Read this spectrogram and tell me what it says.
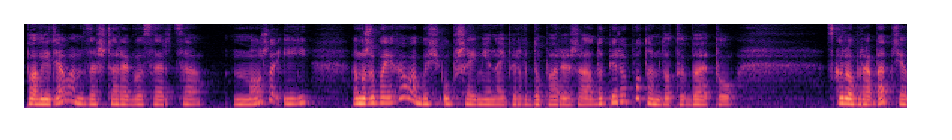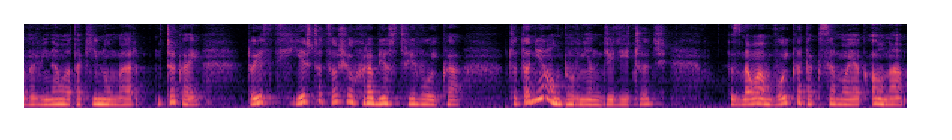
powiedziałam ze szczerego serca. Może i. Może pojechałabyś uprzejmie najpierw do Paryża, a dopiero potem do Tybetu. Skoro prababcia wywinęła taki numer, czekaj, tu jest jeszcze coś o hrabiostwie wujka. Czy to nie on powinien dziedziczyć? Znałam wujka tak samo jak ona.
